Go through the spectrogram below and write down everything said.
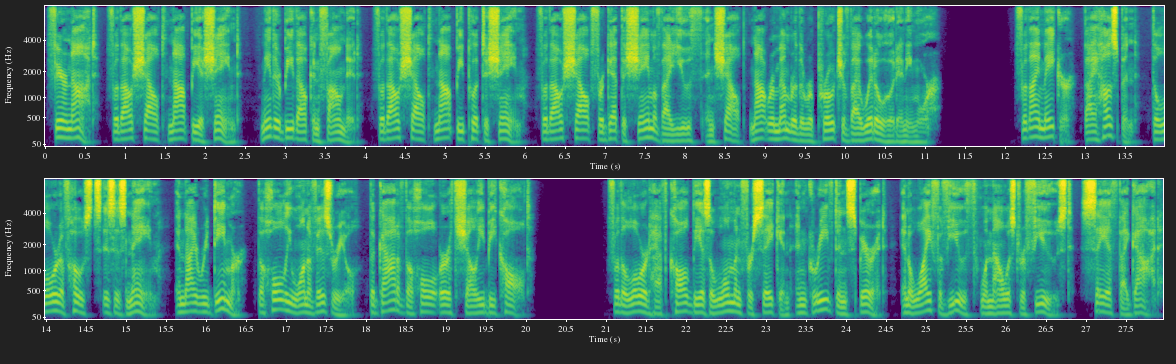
Fear not, for thou shalt not be ashamed, neither be thou confounded, for thou shalt not be put to shame, for thou shalt forget the shame of thy youth and shalt not remember the reproach of thy widowhood any more. For thy Maker, thy husband, the Lord of hosts is his name, and thy Redeemer, the Holy One of Israel, the God of the whole earth shall he be called for the Lord hath called thee as a woman forsaken and grieved in spirit, and a wife of youth when thou wast refused, saith thy God.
